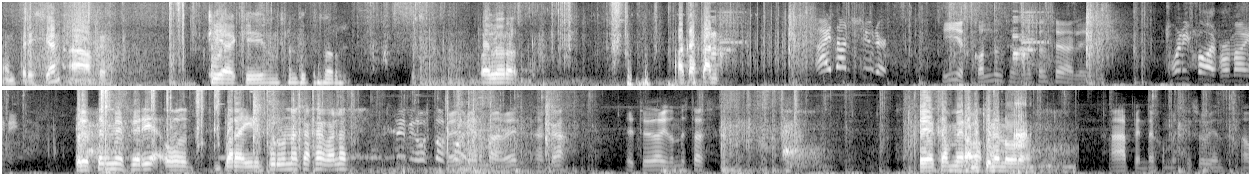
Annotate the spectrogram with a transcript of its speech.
en prisión. Ah, ok. Sí, aquí enfrentito, sorry. El oro. Acá están. Y escóndanse, métanse al edificio. 25 remaining. Préstenme feria o para ir por una caja de balas. Ven, mi hermano, ven, acá. Yo te doy, ¿dónde estás? Estoy acá Están aquí en el oro. Ah, pendejo, me estoy subiendo. Ah.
